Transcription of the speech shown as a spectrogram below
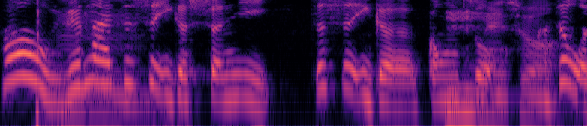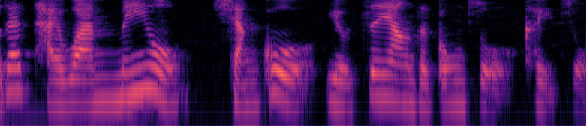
哦，原来这是一个生意，这是一个工作。没错。可是我在台湾没有想过有这样的工作可以做。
